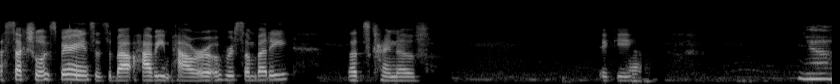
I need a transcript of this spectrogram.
a sexual experience, it's about having power over somebody. That's kind of icky. Yeah. Yeah.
